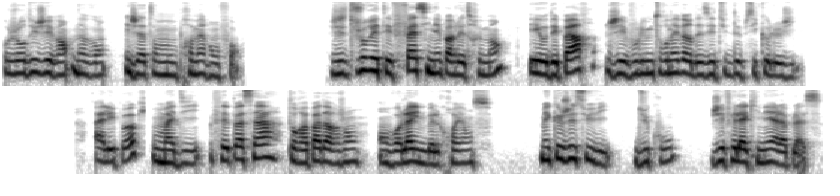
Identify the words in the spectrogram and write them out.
Aujourd'hui j'ai 29 ans et j'attends mon premier enfant. J'ai toujours été fascinée par l'être humain et au départ, j'ai voulu me tourner vers des études de psychologie. À l'époque, on m'a dit Fais pas ça, t'auras pas d'argent. En voilà une belle croyance mais que j'ai suivi. Du coup, j'ai fait la kiné à la place.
